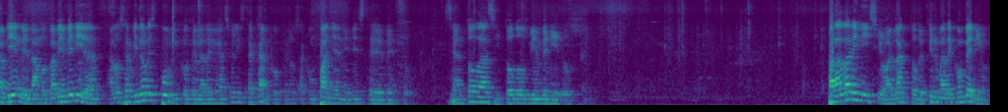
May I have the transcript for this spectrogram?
También le damos la bienvenida a los servidores públicos de la delegación Iztacalco que nos acompañan en este evento. Sean todas y todos bienvenidos. Para dar inicio al acto de firma de convenio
